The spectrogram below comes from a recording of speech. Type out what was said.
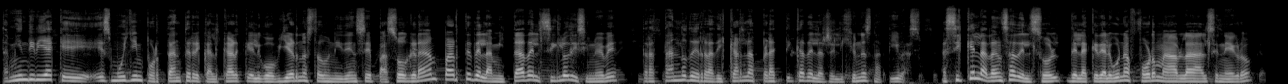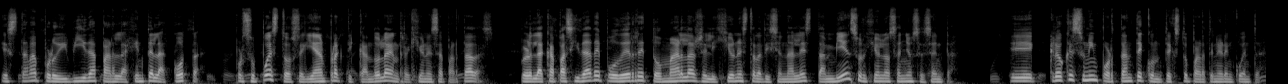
También diría que es muy importante recalcar que el gobierno estadounidense pasó gran parte de la mitad del siglo XIX tratando de erradicar la práctica de las religiones nativas. Así que la danza del sol, de la que de alguna forma habla Alce Negro, estaba prohibida para la gente lakota. Por supuesto, seguían practicándola en regiones apartadas, pero la capacidad de poder retomar las religiones tradicionales también surgió en los años 60. Eh, creo que es un importante contexto para tener en cuenta.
